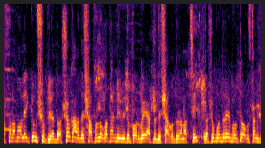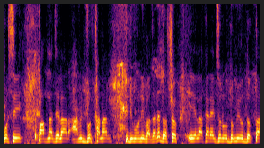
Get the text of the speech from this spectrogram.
আসসালামু আলাইকুম, সুপ্রিয় দর্শক। আমাদের সাফল্য কথা নিয়মিত পর্বে আপনাদের স্বাগত জানাচ্ছি। দর্শক বন্ধুরা, এই মুহূর্তে অবস্থান করছি পাবনা জেলার আমিরপুর থানার ত্রিমণি বাজারে। দর্শক, এই এলাকার একজন উদ্যমী উদ্যোক্তা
